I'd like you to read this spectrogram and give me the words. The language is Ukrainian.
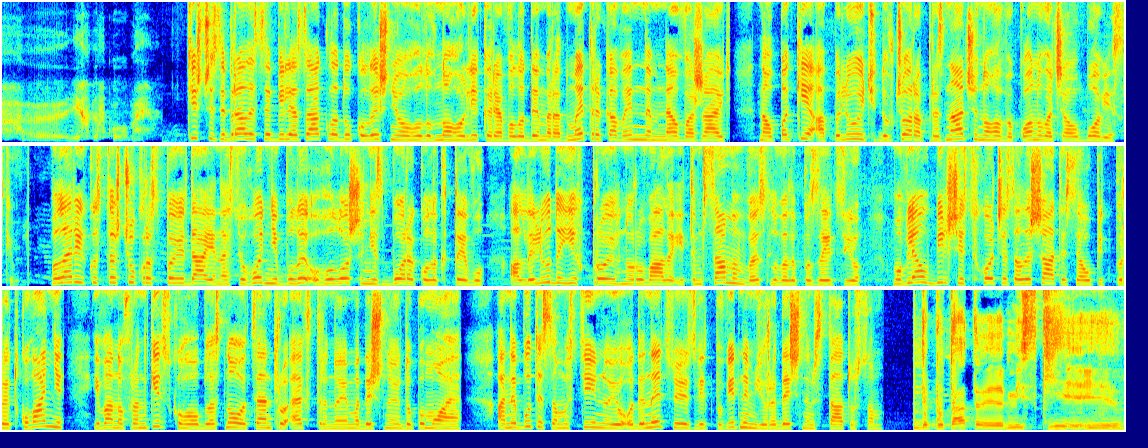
їхати в Коломию. Ті, що зібралися біля закладу колишнього головного лікаря Володимира Дмитрика, винним не вважають. Навпаки, апелюють до вчора призначеного виконувача обов'язків. Валерій Костащук розповідає, на сьогодні були оголошені збори колективу, але люди їх проігнорували і тим самим висловили позицію. Мовляв, більшість хоче залишатися у підпорядкуванні Івано-Франківського обласного центру екстреної медичної допомоги, а не бути самостійною одиницею з відповідним юридичним статусом. Депутати міські і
